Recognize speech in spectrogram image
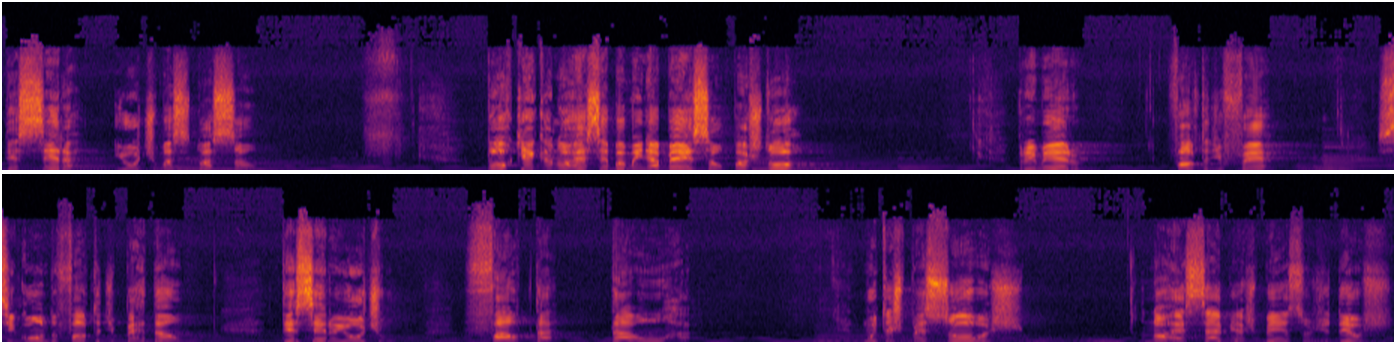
Terceira e última situação. Por que, que eu não recebo a minha bênção, pastor? Primeiro, falta de fé. Segundo, falta de perdão. Terceiro e último, falta da honra. Muitas pessoas não recebem as bênçãos de Deus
